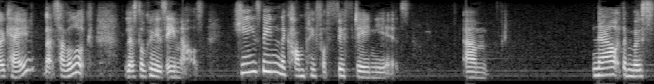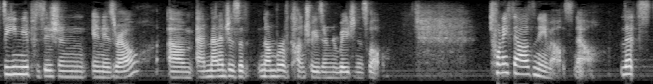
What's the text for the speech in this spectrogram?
Okay, let's have a look. Let's look at his emails. He's been in the company for 15 years. Um, now at the most senior position in Israel um, and manages a number of countries in the region as well. 20,000 emails now. Let's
